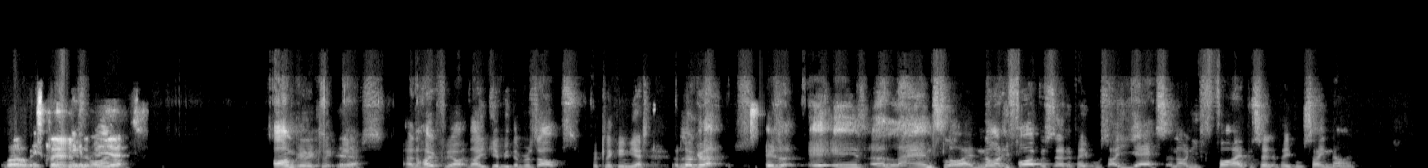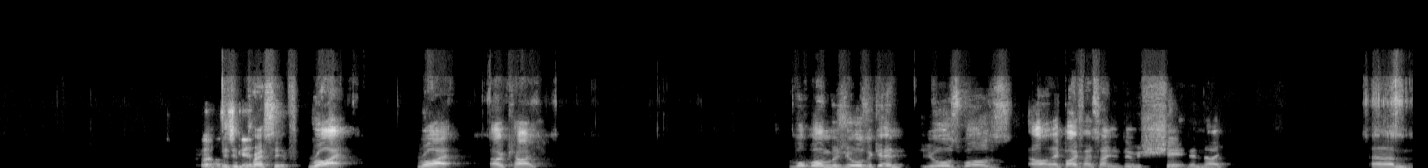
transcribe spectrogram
Well, it's clearly going to be Right. yes. I'm going to click Yeah. yes. And hopefully they give me the results for clicking yes. But look at that. It's a, it is a landslide. 95% of people say yes, and only 5% of people say no. Well, It's that's good. impressive. Right. Right. Okay. What one was yours again? Yours was oh, they both had something to do with shit, didn't they? Um,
